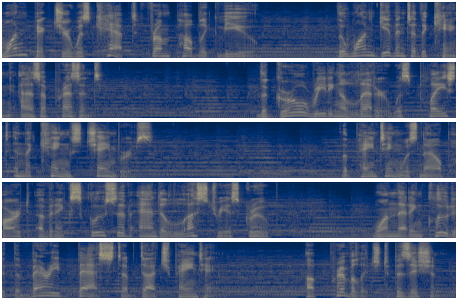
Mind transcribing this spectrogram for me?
One picture was kept from public view, the one given to the king as a present. The girl reading a letter was placed in the king's chambers the painting was now part of an exclusive and illustrious group, one that included the very best of Dutch painting, a privileged position.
